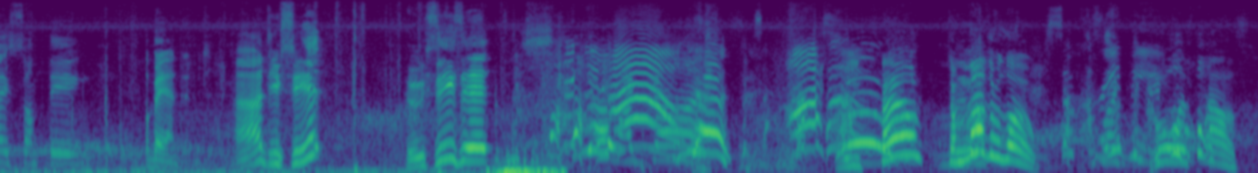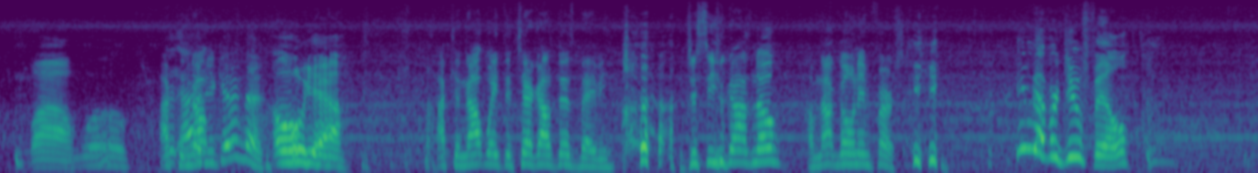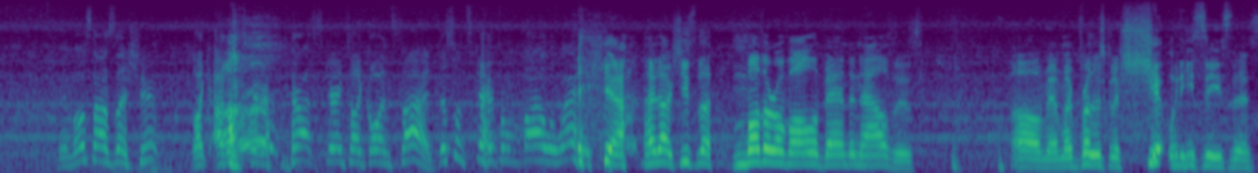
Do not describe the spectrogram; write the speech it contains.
I spy something abandoned. Ah, do you see it? Who sees it? Yes! We found the mother lode. Creepy. Coolest house. Wow. Whoa. I Adam, cannot, you getting this? Oh yeah. I cannot wait to check out this baby. Just so you guys know, I'm not going in first. You never do, Phil. Man, most houses I shoot, like I'm not scared. They're not scary until I go inside. This one's scary from a mile away. Yeah, I know. She's the mother of all abandoned houses. Oh man, my brother's gonna shit when he sees this.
